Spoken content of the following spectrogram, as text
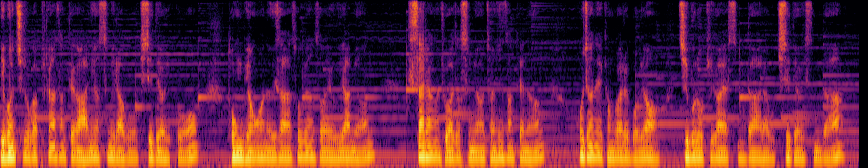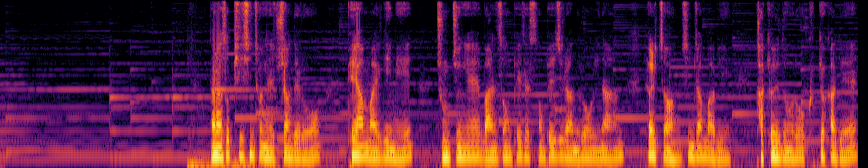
입원 치료가 필요한 상태가 아니었음이라고 기재되어 있고 동병원 의사 소견서에 의하면 식사량은 좋아졌으며 전신 상태는 호전의 경과를 보여 집으로 귀가하였습니다. 라고 기재되어 있습니다. 따라서 피신청인의 주장대로 폐암 말기 및 중증의 만성 폐쇄성 폐질환으로 인한 혈전, 심장마비, 각혈 등으로 급격하게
